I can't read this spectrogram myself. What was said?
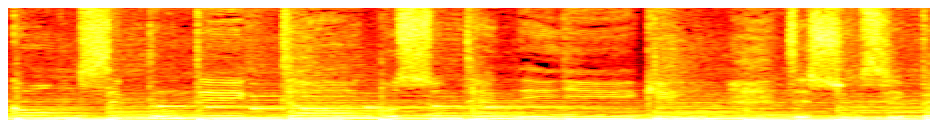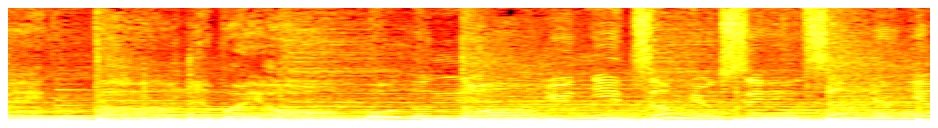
刚识到的他，我想听你意见，这算是病吧？为何无论我愿意怎样试，怎样也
